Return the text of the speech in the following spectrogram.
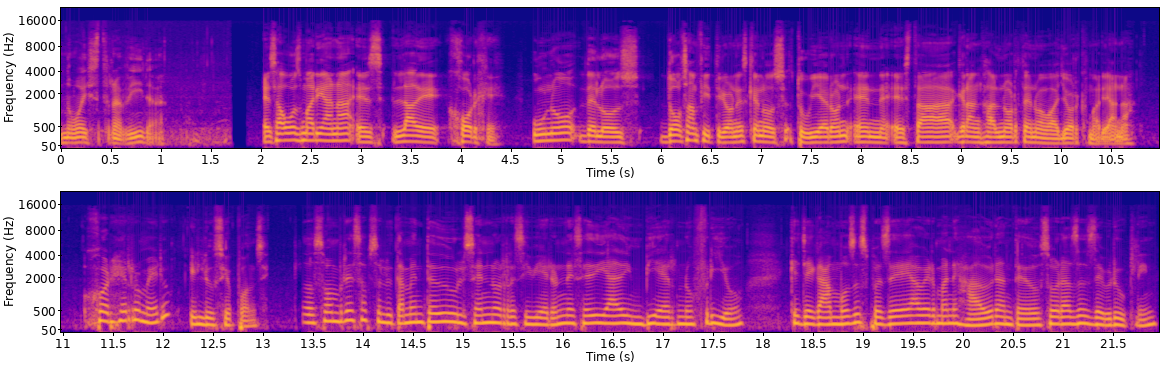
nuestra vida. Esa voz mariana es la de Jorge, uno de los dos anfitriones que nos tuvieron en esta granja al norte de Nueva York, Mariana. Jorge Romero y Lucio Ponce. Dos hombres absolutamente dulces nos recibieron ese día de invierno frío que llegamos después de haber manejado durante dos horas desde Brooklyn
